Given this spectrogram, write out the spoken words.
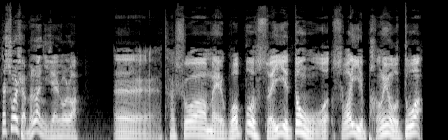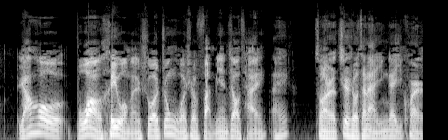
他说什么了？你先说说。呃，他说美国不随意动武，所以朋友多，然后不忘黑我们说中国是反面教材。哎，宋老师，这时候咱俩应该一块儿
